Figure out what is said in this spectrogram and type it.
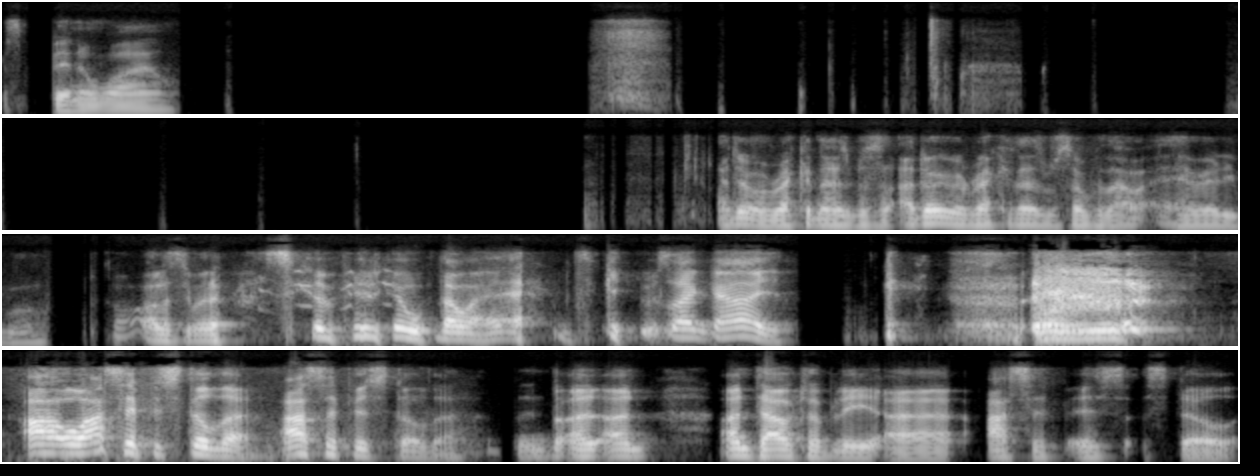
It's been a while. I don't recognize myself. I don't even recognize myself without hair anymore. Honestly, whenever I see a video without hair, I'm thinking, who's that guy? oh, Asif is still there. Asif is still there. And, and undoubtedly, uh, Asif is still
